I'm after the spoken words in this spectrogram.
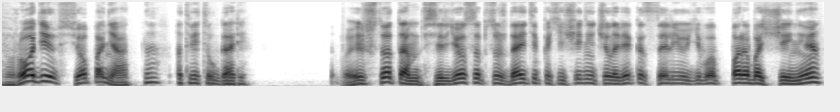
вроде все понятно, ответил Гарри. Вы что там, всерьез обсуждаете похищение человека с целью его порабощения?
